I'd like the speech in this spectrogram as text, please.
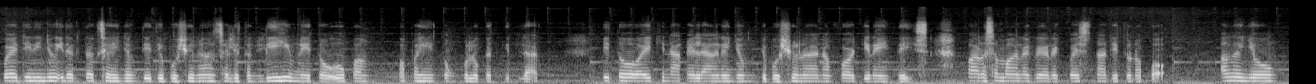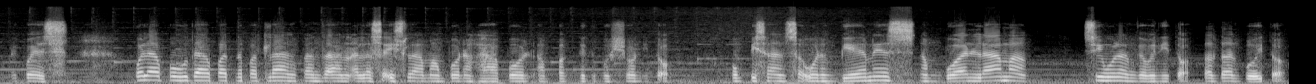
pwede ninyong idagdag sa inyong didebosyon ng salitang lihim na ito upang mapahintong kulog at kidlat. Ito ay kinakailangan ninyong debosyonan ng 49 days. Para sa mga nagre-request na dito na po ang inyong request. Wala po dapat na patlang tandaan alas 6 lamang po ng hapon ang pagdedebosyon nito. Umpisan sa unang biyernes ng buwan lamang. Simulan gawin ito. Tandaan po ito.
